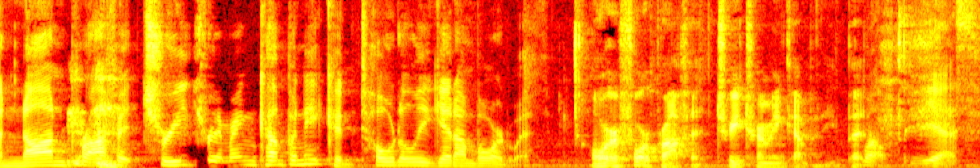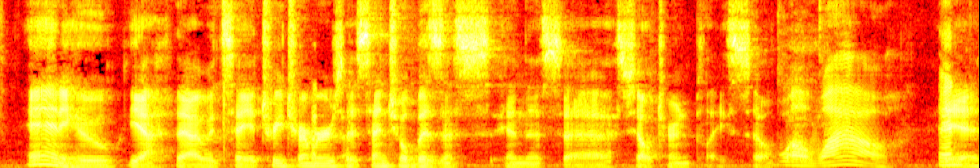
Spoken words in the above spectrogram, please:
a nonprofit tree trimming company could totally get on board with. or a for-profit tree trimming company. But Well, yes. anywho, yeah, I would say a tree trimmer's essential business in this uh, shelter in place. So Well, wow. And yeah,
